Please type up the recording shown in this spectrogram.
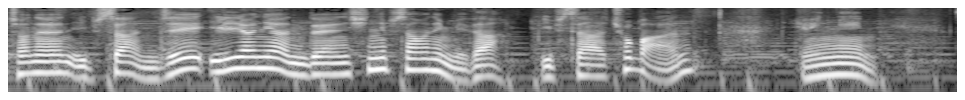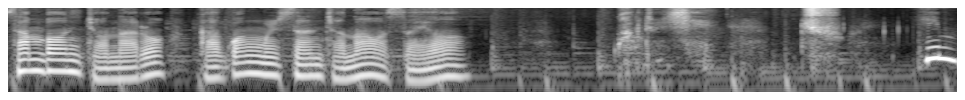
저는 입사한 지 1년이 안 된 신입사원입니다. 입사 초반. 주인님, 3번 전화로 가광물산 전화 왔어요. 광준씨, 주임,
